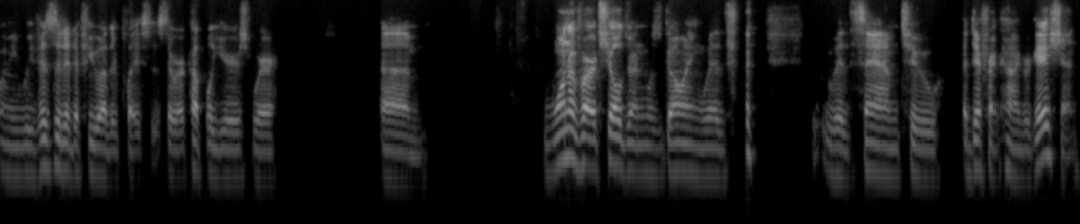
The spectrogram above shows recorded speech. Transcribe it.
I mean, we visited a few other places. There were a couple years where um, one of our children was going with with Sam to a different congregation,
